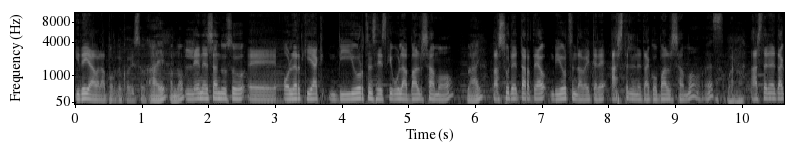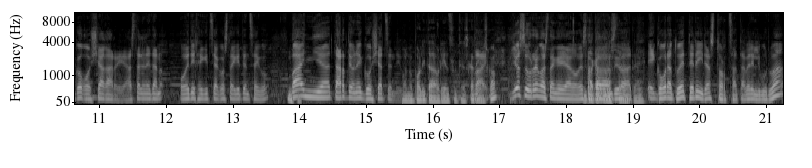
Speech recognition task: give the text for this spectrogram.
ideia dizut. Ah, eh, ondo? Lehen esan duzu, e, olerkiak bihurtzen zaizkigula balsamo, Bai, basure tarte hau bihurtzen da baitere astelenetako balsamo, ez? bueno, Astelenetako goxagarri, astelenetan oetik egitzea kosta egiten zaigu, baina tarte honek goxatzen digu. bueno, polita da horien zute, eskerrik asko. Josu urrengo azten gehiago, ez Datorren handi bat. E, gogoratu, eh, tere irastortza eta bere liburua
